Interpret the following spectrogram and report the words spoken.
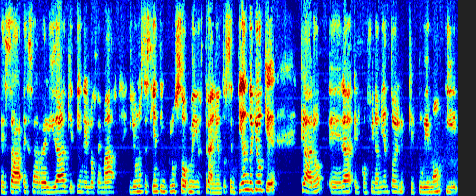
esa, esa realidad que tienen los demás y uno se siente incluso medio extraño. Entonces, entiendo yo que, claro, era el confinamiento en el que estuvimos y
